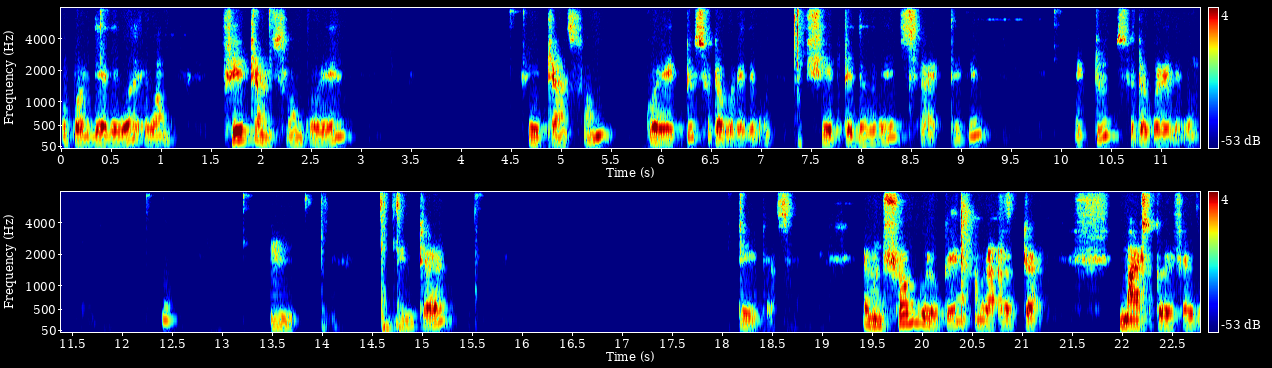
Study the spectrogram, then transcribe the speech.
উপর দিয়ে দেব এবং ফ্রি ট্রান্সফর্ম করে ফ্রি ট্রান্সফর্ম করে একটু ছোট করে দেব। শেপটা ধরে সাইড থেকে একটু ছোট করে দেব। এন্টার ঠিক আছে। এখন সবগুলোকে আমরা আর একটা মার্চ করে ফেলব।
